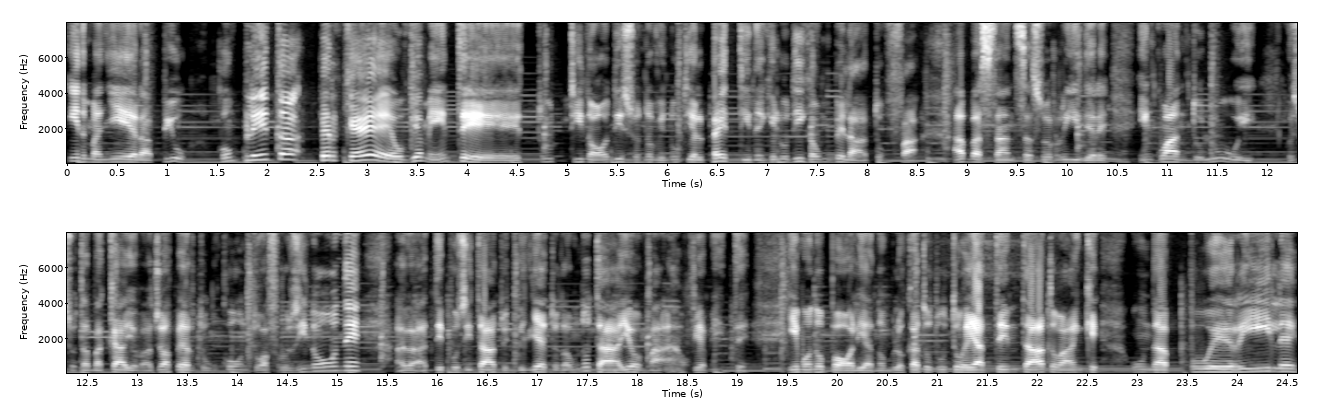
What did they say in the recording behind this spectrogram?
in maniera più completa perché ovviamente tutti i nodi sono venuti al pettine che lo dica un pelato fa abbastanza sorridere in quanto lui questo tabaccaio aveva già aperto un conto a Frosinone aveva depositato il biglietto da un notaio ma ovviamente i monopoli hanno bloccato tutto e ha tentato anche una puerile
